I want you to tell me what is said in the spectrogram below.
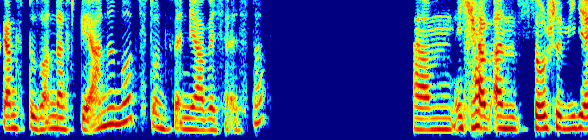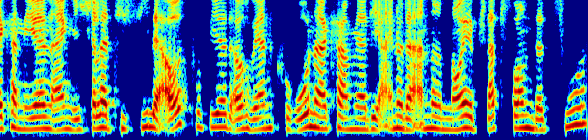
ganz besonders gerne nutzt und wenn ja, welcher ist das? Ähm, ich habe an Social-Media-Kanälen eigentlich relativ viele ausprobiert. Auch während Corona kam ja die ein oder andere neue Plattform dazu.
